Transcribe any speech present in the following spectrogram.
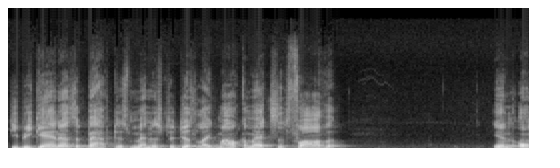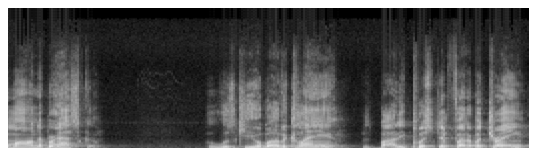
He began as a Baptist minister, just like Malcolm X's father in Omaha, Nebraska, who was killed by the Klan. His body pushed in front of a train.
